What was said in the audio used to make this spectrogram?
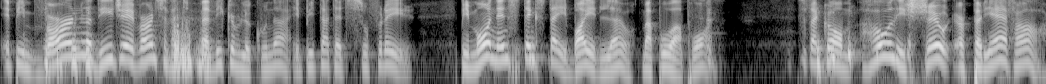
Et puis Vern, là, DJ Vern, ça fait toute ma vie que je le connais. Et puis t'as de souffrir. Puis mon instinct, c'était bailler de l'eau, ma peau à point. C'était comme, holy shoot, on peut rien faire.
